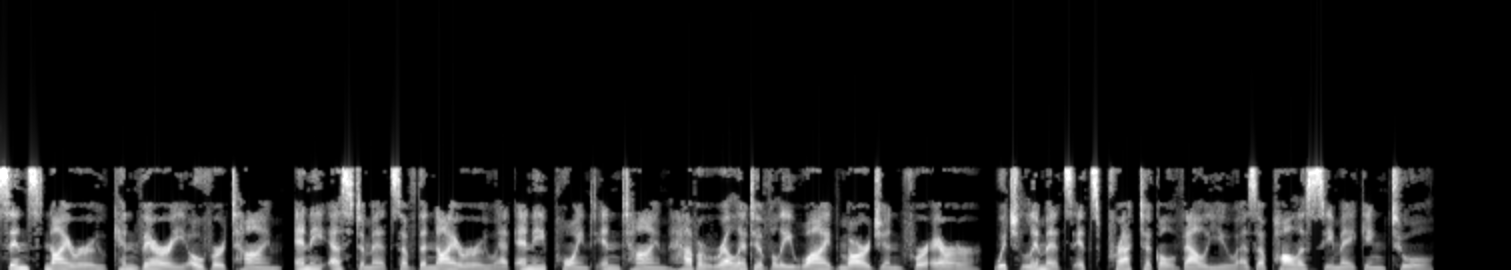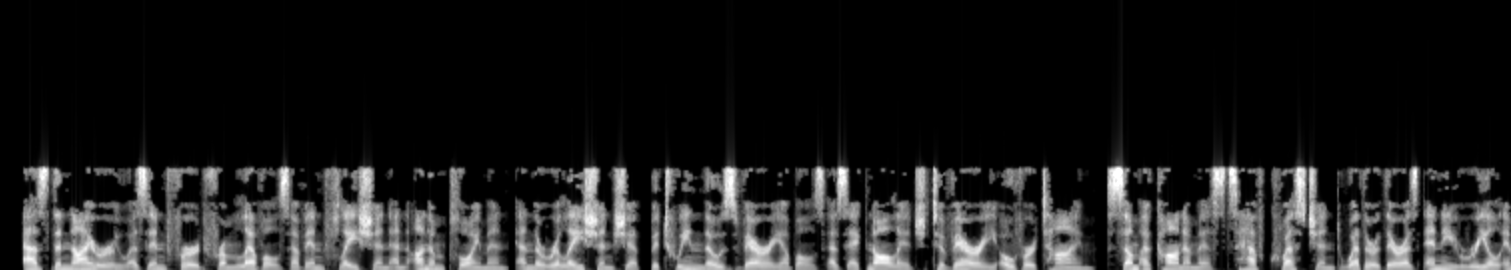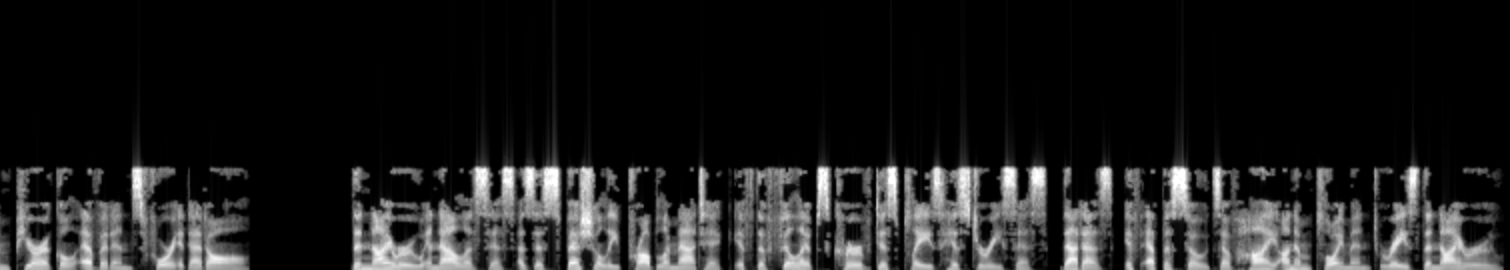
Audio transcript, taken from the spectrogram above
Since Nairu can vary over time, any estimates of the Nairu at any point in time have a relatively wide margin for error, which limits its practical value as a policymaking tool. As the Nairu is inferred from levels of inflation and unemployment and the relationship between those variables is acknowledged to vary over time, some economists have questioned whether there is any real empirical evidence for it at all. The Nairu analysis is especially problematic if the Phillips curve displays hysteresis, that is, if episodes of high unemployment raise the Nairu.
